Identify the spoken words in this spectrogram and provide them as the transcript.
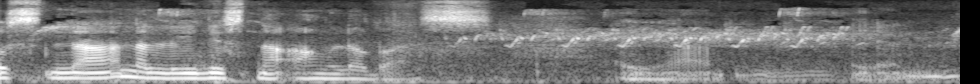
Tapos na, nalinis na ang labas. Ayan. Ayan.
